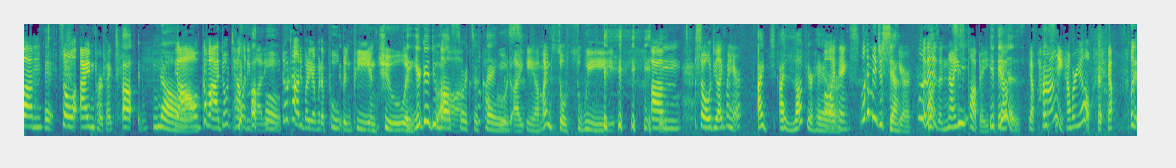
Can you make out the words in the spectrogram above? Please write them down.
so um. So I'm perfect. Uh, no. Oh, come on. Don't tell anybody. Don't tell anybody I'm going to poop and pee and chew and. You're gonna do all sorts of look things. How good I am. I'm so sweet. um. So, do you like my hair? I, I love your hair. Oh, I thanks. Look at me just sit Yeah. here. Look, that Well, is a nice see, puppy. it yep. is. Yep. Hi. How are you? Yep. Look,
